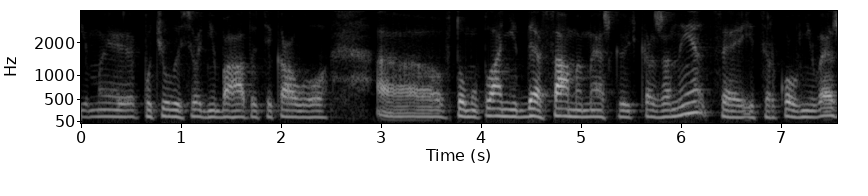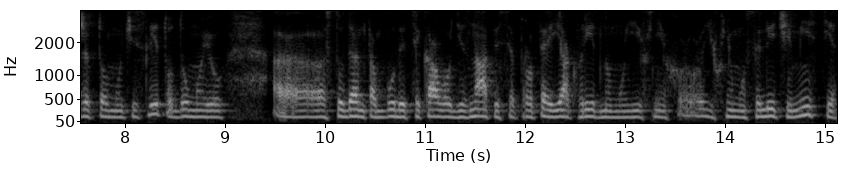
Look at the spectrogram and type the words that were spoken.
І ми почули сьогодні багато цікавого е, в тому плані, де саме мешкають кажани, це і церковні вежі, в тому числі. То думаю, е, студентам буде цікаво дізнатися про те, як в рідному їхніх, їхньому селі чи місті,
